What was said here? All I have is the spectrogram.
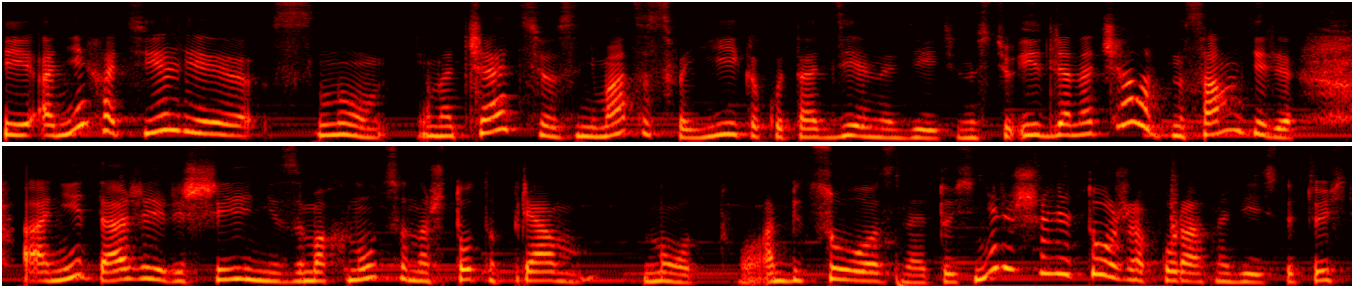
И они хотели ну, начать заниматься своей какой-то отдельной деятельностью. И для начала, на самом деле, они даже решили не замахнуться на что-то прям ну, амбициозное. То есть они решили тоже аккуратно действовать. То есть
